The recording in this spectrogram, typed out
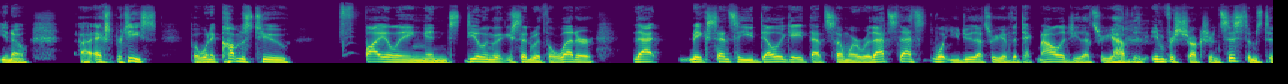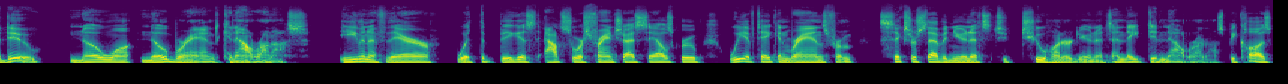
you know, uh, expertise. But when it comes to filing and dealing, like you said, with the letter, that makes sense that you delegate that somewhere where that's that's what you do. That's where you have the technology. That's where you have the infrastructure and systems to do. No one, no brand can outrun us. Even if they're with the biggest outsourced franchise sales group, we have taken brands from six or seven units to 200 units and they didn't outrun us because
